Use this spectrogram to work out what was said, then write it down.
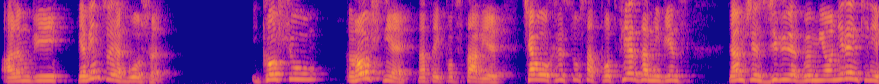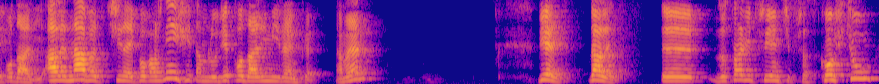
ale mówi: Ja wiem, co ja głoszę. I Kościół rośnie na tej podstawie. Ciało Chrystusa potwierdza mi, więc ja bym się zdziwił, jakby mi oni ręki nie podali. Ale nawet ci najpoważniejsi tam ludzie podali mi rękę. Amen? Więc dalej. Yy, zostali przyjęci przez Kościół,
